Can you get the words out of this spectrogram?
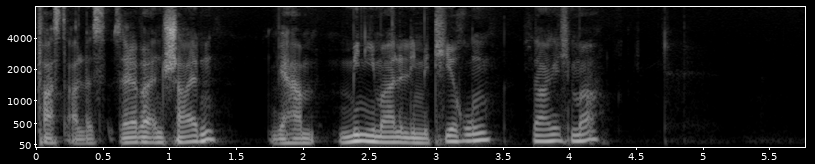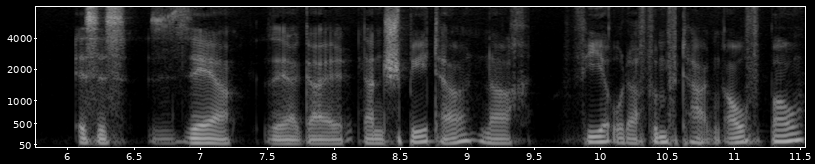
fast alles selber entscheiden. Wir haben minimale Limitierungen, sage ich mal. Es ist sehr, sehr geil. Dann später, nach vier oder fünf Tagen Aufbau,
